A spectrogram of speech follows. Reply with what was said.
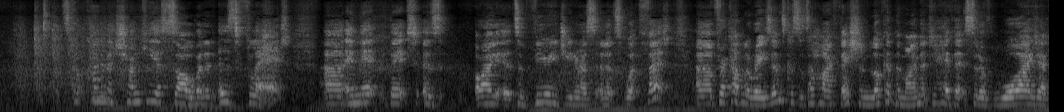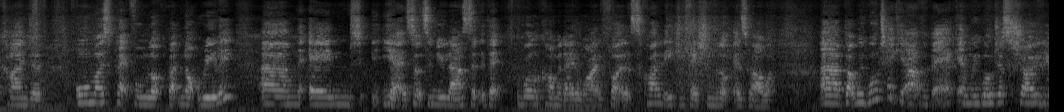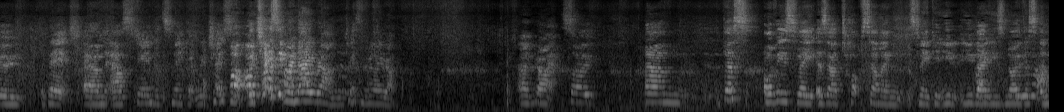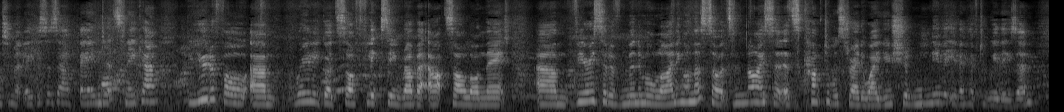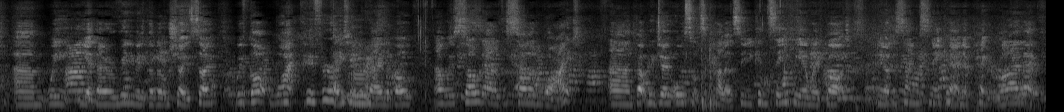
it's got kind of a chunkier sole, but it is flat, uh, and that that is. I, it's a very generous in its width fit uh, for a couple of reasons because it's a high fashion look at the moment to have that sort of wider kind of almost platform look but not really um, and yeah so it's a new last that, that will accommodate a wider foot it's quite an edgy fashion look as well uh, but we will take you out the back and we will just show you that um, our standard sneaker. We're chasing we're chasing Renee around we're chasing Renee around. Uh, right so um, this obviously is our top selling sneaker. You, you ladies know this intimately. This is our bandit sneaker. Beautiful, um, really good soft flexi rubber outsole on that. Um, very sort of minimal lining on this, so it's nice and it's comfortable straight away. You should never ever have to wear these in. Um, we yeah, they're a really really good little shoe. So we've got white perforated available. Uh, we've sold out of the solid white. Um, but we do all sorts of colours. So you can see here we've got, you know, the same sneaker in a pink lilac.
